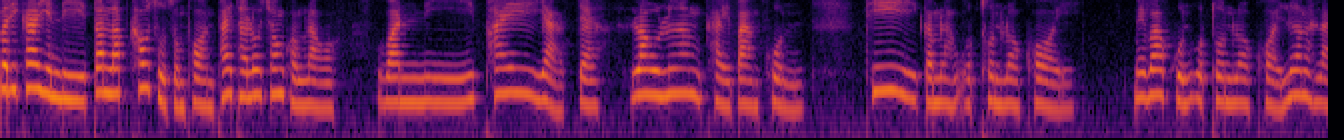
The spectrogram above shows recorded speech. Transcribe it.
วัสดีค่ะยินดีต้อนรับเข้าสู่สมพรไพ่ทาโร่ช่องของเรา วันนี้ไพ่อยากจะเล่าเรื่องใครบางคน ที่กำลังอดทนรอคอย ไม่ว่าคุณอดทนรอคอยเรื่องอะไร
